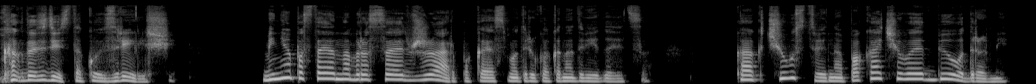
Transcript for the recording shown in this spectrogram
когда здесь такое зрелище? Меня постоянно бросает в жар, пока я смотрю, как она двигается как чувственно покачивает бедрами,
